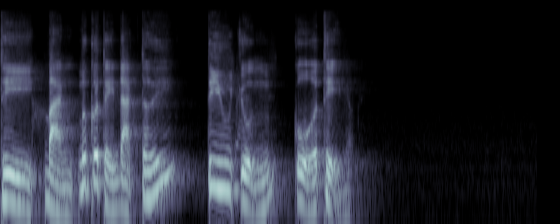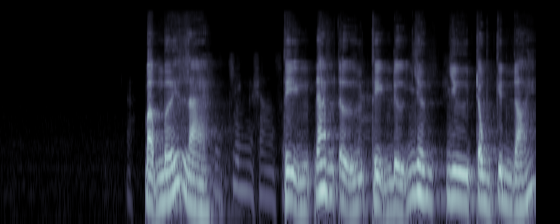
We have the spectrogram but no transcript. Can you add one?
Thì bạn mới có thể đạt tới tiêu chuẩn của thiện. Bạn mới là thiện nam tử, thiện nữ nhân như trong kinh nói.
